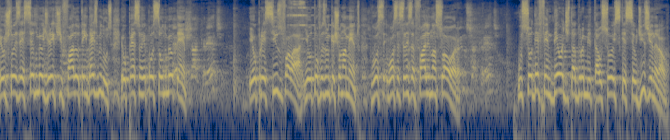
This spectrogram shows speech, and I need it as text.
Eu estou exercendo o meu direito de fala, eu tenho 10 minutos. Eu peço a reposição do meu tempo. Chacrete, Eu preciso falar, e eu estou fazendo um questionamento. Você- Vossa Excelência, fale na sua hora. O senhor defendeu a ditadura militar, o senhor esqueceu disso, general?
